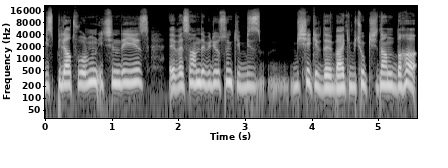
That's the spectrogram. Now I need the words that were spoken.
biz platformun içindeyiz e, ve sen de biliyorsun ki biz bir şekilde belki birçok kişiden daha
